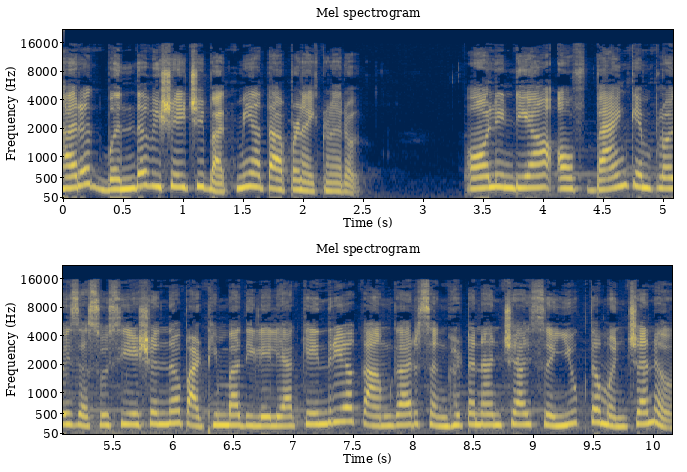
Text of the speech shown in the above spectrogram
भारत बंद विषयीची बातमी आता आपण ऐकणार आहोत. All India of bank employees असोसिएशननं पाठिंबा दिलेल्या केंद्रीय कामगार संघटनांच्या संयुक्त मंचानं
